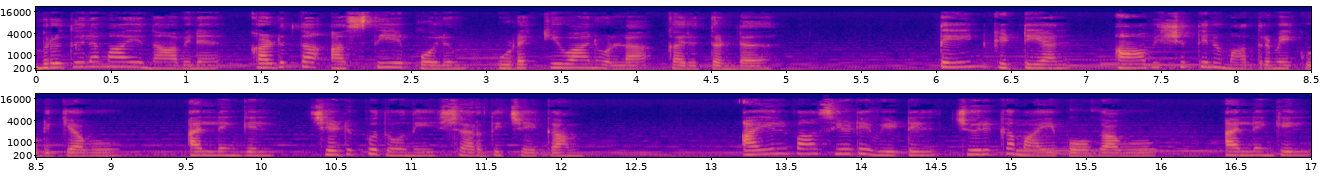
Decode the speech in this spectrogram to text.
മൃദുലമായ നാവിന് കടുത്ത അസ്ഥിയെപ്പോലും ഉടയ്ക്കുവാനുള്ള കരുത്തുണ്ട്. തേൻ കിട്ടിയാൽ ആവശ്യത്തിനു മാത്രമേ കുടിക്കാവൂ. അല്ലെങ്കിൽ ചെടുപ്പ് തോന്നി ഛർദിച്ചേക്കാം അയൽവാസിയുടെ വീട്ടിൽ ചുരുക്കമായി പോകാവൂ. അല്ലെങ്കിൽ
